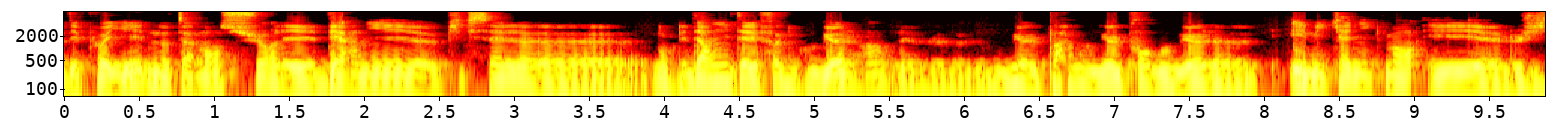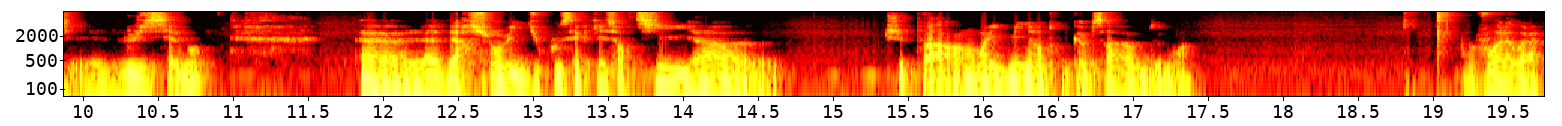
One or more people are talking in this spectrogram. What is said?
déployée, notamment sur les derniers euh, pixels, euh, donc les derniers téléphones Google, hein, le, le- le Google par Google pour Google, et mécaniquement et logi- logiciellement. La version 8, du coup, celle qui est sortie il y a je sais pas, un mois et demi, un truc comme ça, deux mois. Voilà, voilà.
